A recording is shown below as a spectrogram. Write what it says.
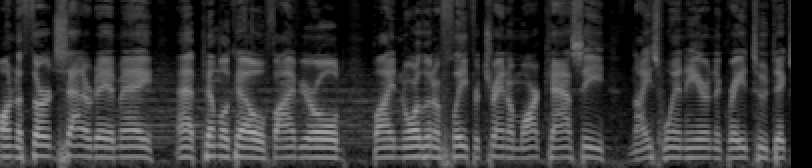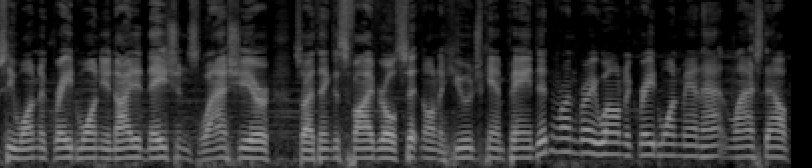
on the third Saturday of May at Pimlico. Five year old by Northern Afleet for trainer Mark Casse. Nice win here in the Grade 2 Dixie. Won the Grade 1 United Nations last year. So I think this five year old sitting on a huge campaign. Didn't run very well in the Grade 1 Manhattan last out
